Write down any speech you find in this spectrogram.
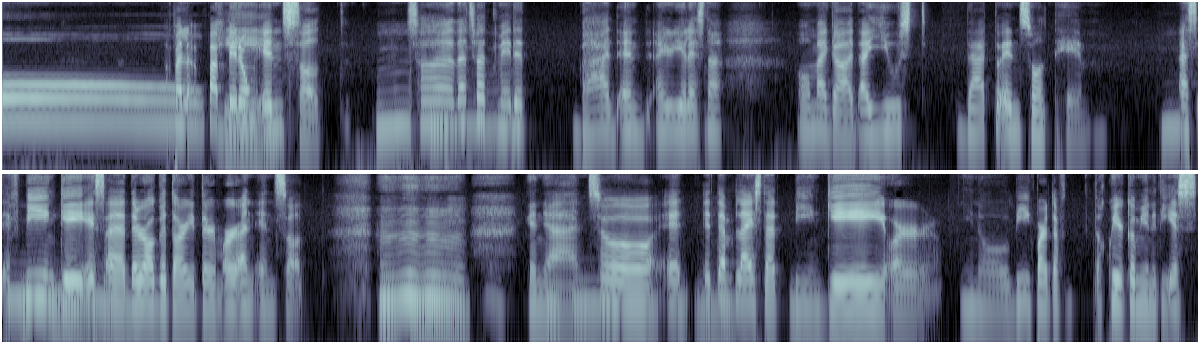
Oh. Pala, okay. Pabirong insult. Mm, So, that's what made it bad. And I realized na, oh my God, I used that to insult him. As if being gay is hmm. a derogatory term or an insult. Hmm. Ganyan. Hmm. So, it, it implies that being gay or, you know, being part of the queer community is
